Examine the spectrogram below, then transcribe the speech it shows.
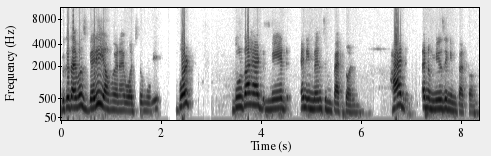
because I was very young when I watched the movie. But Durga had made an immense impact on me, had an amazing impact on me.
